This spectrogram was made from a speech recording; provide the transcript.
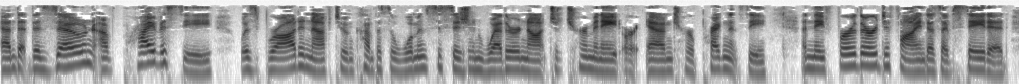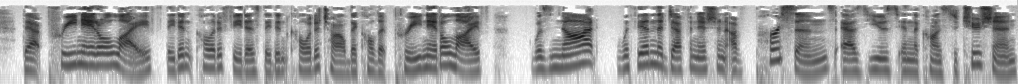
and that the zone of privacy was broad enough to encompass a woman's decision whether or not to terminate or end her pregnancy. And they further defined, as I've stated, that prenatal life. They didn't call it a fetus. They didn't call it a child. They called it prenatal life was not within the definition of persons as used in the Constitution,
